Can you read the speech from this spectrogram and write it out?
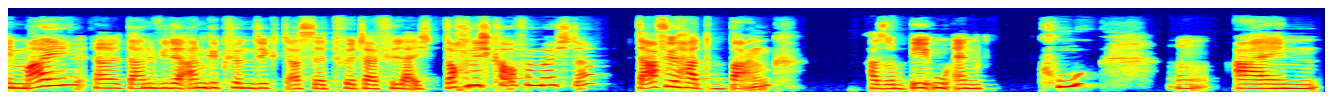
im Mai äh, dann wieder angekündigt, dass er Twitter vielleicht doch nicht kaufen möchte. Dafür hat Bank, also B-U-N-Q, äh, ein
